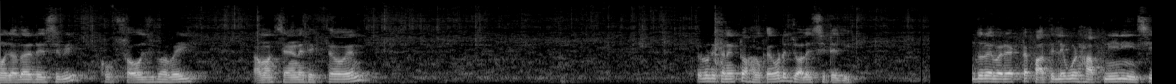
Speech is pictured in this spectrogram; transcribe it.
মজাদার রেসিপি খুব সহজভাবেই আমার চ্যানেলে দেখতে পাবেন। চলুন এখানে একটু হালকা করে জলে ছিটে দিই। বন্ধুরা, এবারে একটা পাতিলেবুর হাফ নিয়ে নিয়েছি।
